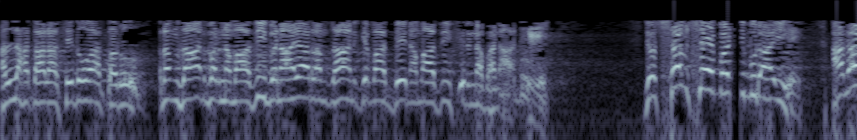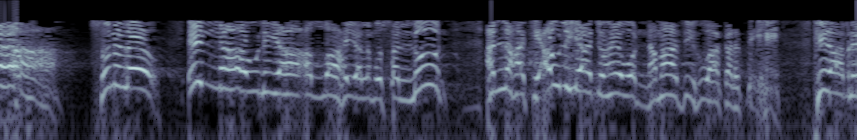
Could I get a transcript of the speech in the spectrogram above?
اللہ تعالیٰ سے دعا کرو، رمضان پر نمازی بنایا، رمضان کے بعد بے نمازی پھر نہ بنا دے۔ جو سب سے بڑی برائی ہے اللہ سن لو، ان اولیاء اللہ المسلون اللہ کے اولیاء جو ہیں وہ نمازی ہوا کرتے ہیں۔ پھر آپ نے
